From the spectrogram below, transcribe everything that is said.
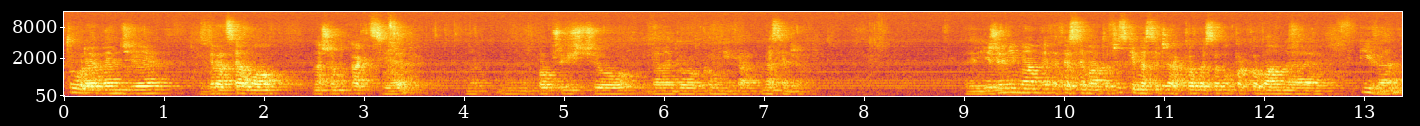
które będzie zwracało naszą akcję po przyjściu danego komunikatu, messenger. Jeżeli mamy FSMA, to wszystkie message'akowe są opakowane w event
